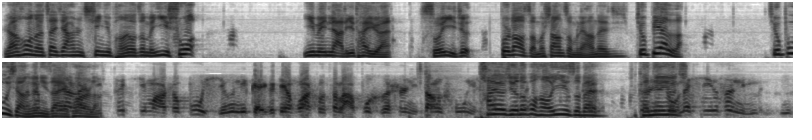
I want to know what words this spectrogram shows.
然后呢，再加上亲戚朋友这么一说，因为你俩离太远，所以就不知道怎么商怎么量的就变了，就不想跟你在一块儿了你。最起码说不行，你给个电话说咱俩不合适，你当初你他又觉得不好意思呗，肯定又有那心思，你你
